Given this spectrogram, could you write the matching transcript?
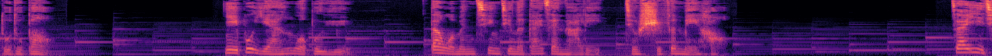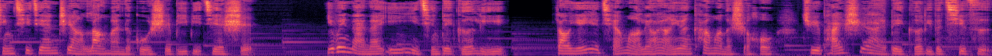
读读报。你不言，我不语，但我们静静的待在那里，就十分美好。在疫情期间，这样浪漫的故事比比皆是。一位奶奶因疫情被隔离。老爷爷前往疗养院看望的时候，举牌示爱被隔离的妻子，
